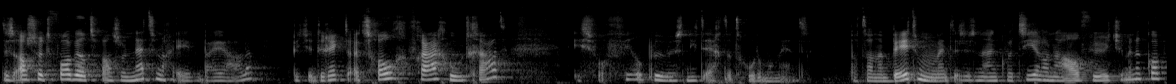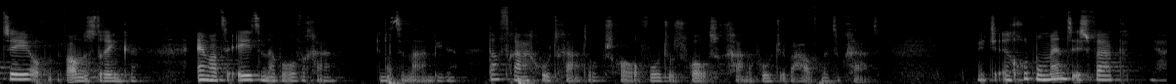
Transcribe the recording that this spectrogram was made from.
Dus als we het voorbeeld van zo net nog even bijhalen. Een beetje direct uit school vragen hoe het gaat. is voor veel pubers niet echt het goede moment. Wat dan een beter moment is, is na een kwartier of een half uurtje met een kop thee of anders drinken. En wat te eten naar boven gaan en het hem aanbieden. Dan vraag hoe het gaat over school, of hoe het op school is gegaan, of hoe het überhaupt met hem gaat. Weet je, een goed moment is vaak, ja,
